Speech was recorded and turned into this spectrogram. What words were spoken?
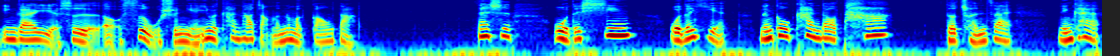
应该也是呃四五十年，因为看它长得那么高大。但是我的心，我的眼能够看到它的存在。您看，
